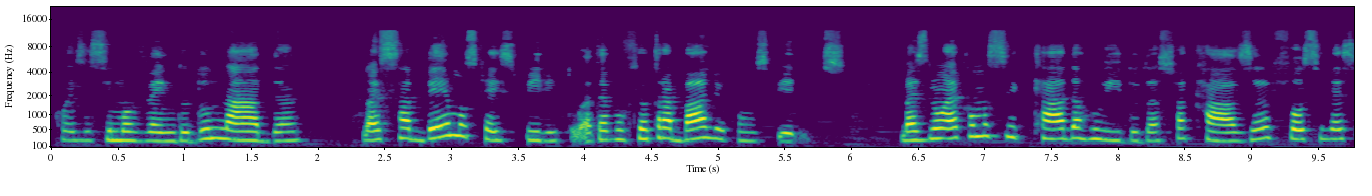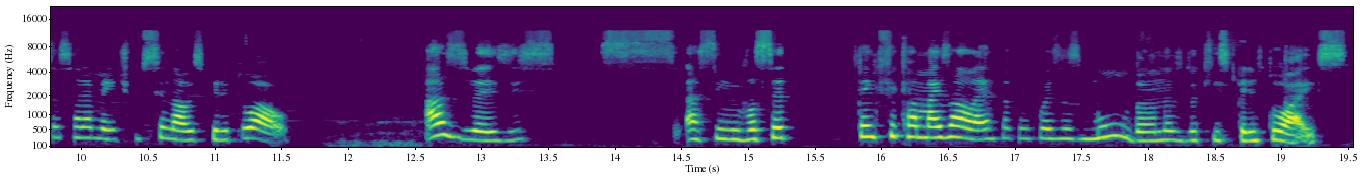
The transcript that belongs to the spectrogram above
coisas se movendo do nada, nós sabemos que é espírito, até porque eu trabalho com espíritos. Mas não é como se cada ruído da sua casa fosse necessariamente um sinal espiritual. Às vezes, assim, você tem que ficar mais alerta com coisas mundanas do que espirituais.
